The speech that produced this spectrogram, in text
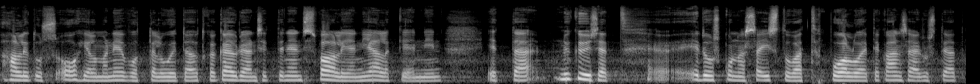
hallitusohjelmaneuvotteluita, jotka käydään sitten ensi vaalien jälkeen, niin että nykyiset eh, eduskunnassa istuvat puolueet ja kansanedustajat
